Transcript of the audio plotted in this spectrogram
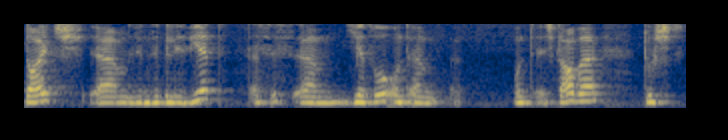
deutsch ähm, sensibilisiert. Das ist ähm, hier so und, ähm, und ich glaube, durch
